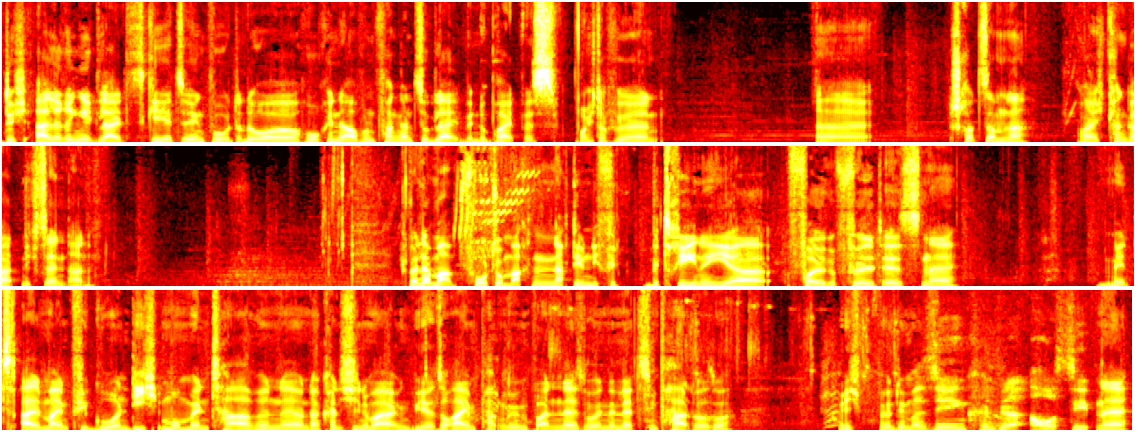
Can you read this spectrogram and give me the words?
durch alle Ringe gleitest. Geh jetzt irgendwo hoch hinauf und fang an zu gleiten, wenn du breit bist. Brauche ich dafür äh, Schrottsammler? Aber ich kann gerade nichts ändern. Ich werde mal ein Foto machen, nachdem die Vitrine hier voll gefüllt ist, ne? Mit all meinen Figuren, die ich im Moment habe, ne? Und dann kann ich ihn mal irgendwie so einpacken irgendwann, ne? So in den letzten Part oder so. Ich würde mal sehen können, wie das aussieht, ne?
